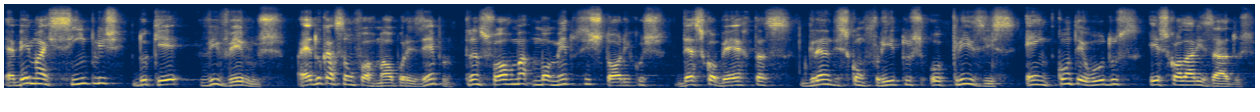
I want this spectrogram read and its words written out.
é bem mais simples do que vivê-los. A educação formal, por exemplo, transforma momentos históricos, descobertas, grandes conflitos ou crises em conteúdos escolarizados.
